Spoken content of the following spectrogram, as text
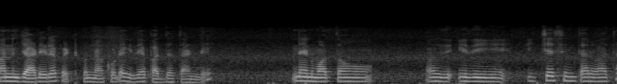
మనం జాడీలో పెట్టుకున్నా కూడా ఇదే పద్ధతి అండి. నేను మొత్తం ఇది ఇది ఇచ్చేసిన తర్వాత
